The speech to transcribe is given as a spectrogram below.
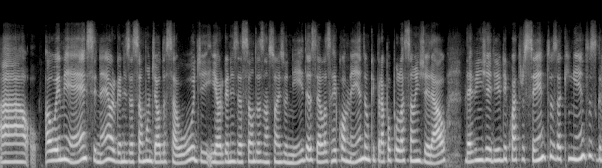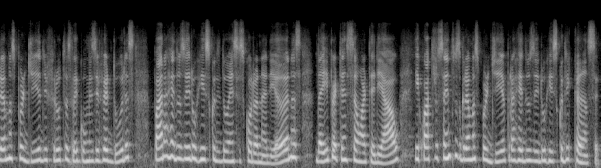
A, a OMS, né, a Organização Mundial da Saúde e a Organização das Nações Unidas, elas recomendam que para a população em geral deve ingerir de 400 a 500 gramas por dia de frutas, legumes e verduras para reduzir o risco de doenças coronarianas, da hipertensão arterial e 400 gramas por dia para reduzir o risco de câncer.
